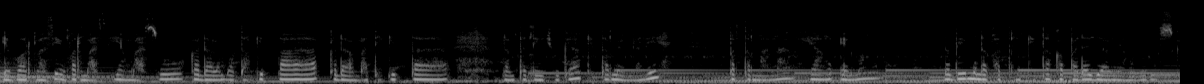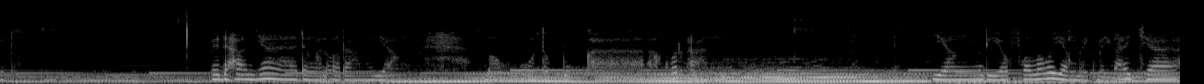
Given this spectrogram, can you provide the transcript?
informasi-informasi yang masuk ke dalam otak kita ke dalam hati kita. Dan penting juga kita memilih pertemanan yang emang lebih mendekatkan kita kepada jalan yang lurus gitu. Beda halnya dengan orang yang follow yang baik-baik aja.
